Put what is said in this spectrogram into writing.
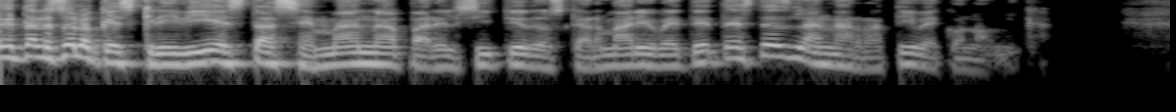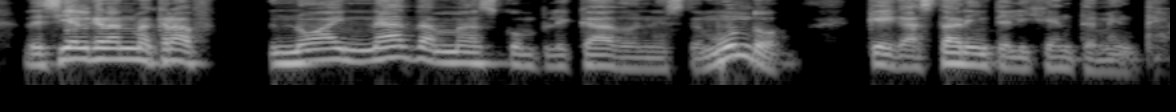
¿qué tal? Esto es lo que escribí esta semana para el sitio de Oscar Mario Betete. Esta es la narrativa económica. Decía el gran McCraft, no hay nada más complicado en este mundo que gastar inteligentemente.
